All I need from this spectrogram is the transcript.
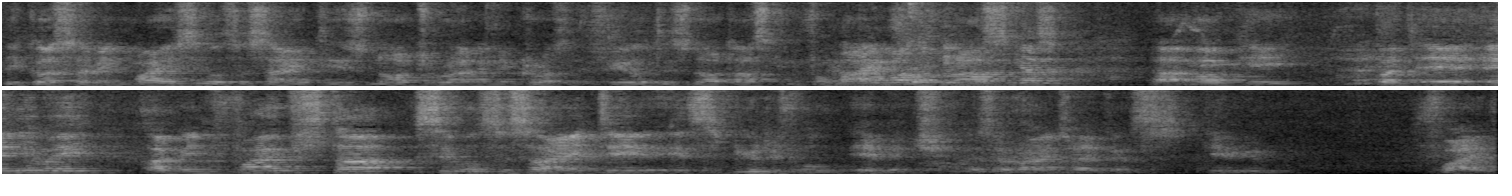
Because, I mean, my civil society is not running across the field, is not asking for from Russians. Uh, okay, but uh, anyway, I mean, five-star civil society is a beautiful image. As a writer, I can give you five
